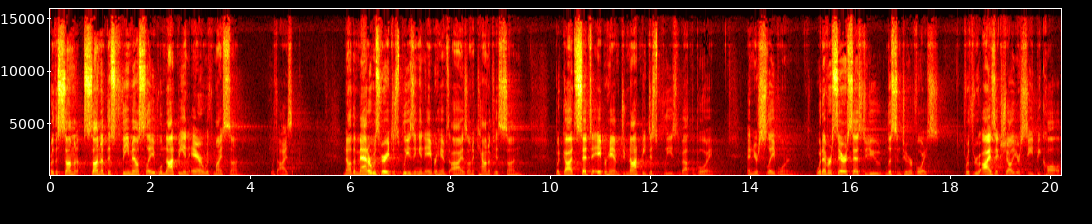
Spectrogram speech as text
for the son, son of this female slave will not be an heir with my son, with Isaac. Now the matter was very displeasing in Abraham's eyes on account of his son. But God said to Abraham, Do not be displeased about the boy and your slave woman. Whatever Sarah says to you, listen to her voice. For through Isaac shall your seed be called.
